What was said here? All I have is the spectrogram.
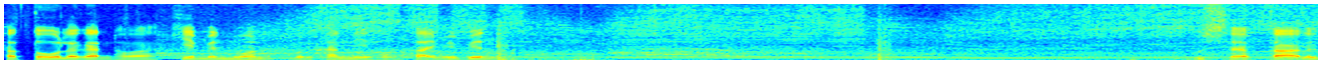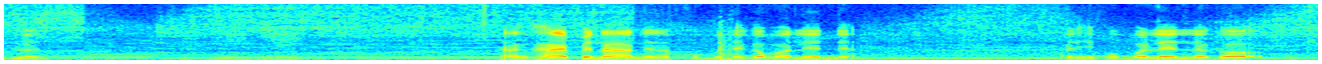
ออโต้แล้วกันเพราะว่าเกียร์แมนนวลรถคันนี้ผมใส่ไม่เป็นรู้แสบตาเหลือเกินนี่ห่างหายไปนานเลยนะผมไม่ได้กลับมาเล่นเนี่ยอันนี้ผมมาเล่นแล้วก็โอเค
